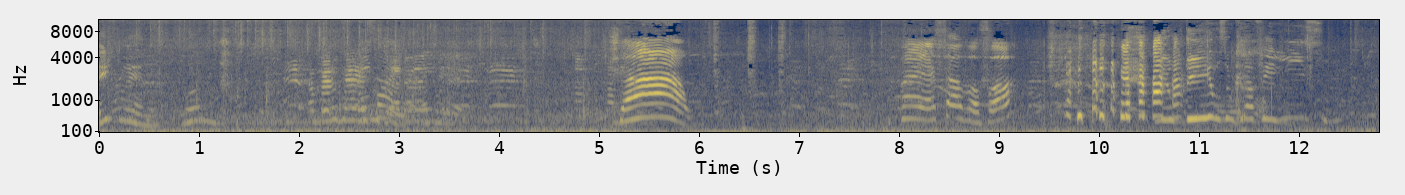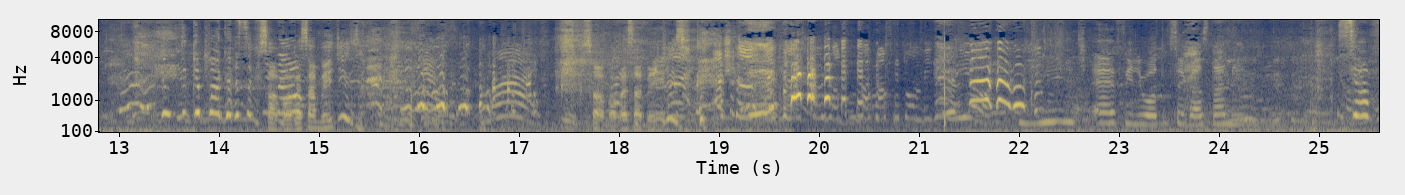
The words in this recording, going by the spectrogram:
bem pleno. Tchau. Parece a vovó? Meu Deus, eu gravei isso. Tem que apagar essa Sua avó vai saber disso. Mãe, Sua avó vai saber disso. acho que eu que eu vou colocar o ali, ó. Gente, é, filho, o outro que você gosta tá ali. Se a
